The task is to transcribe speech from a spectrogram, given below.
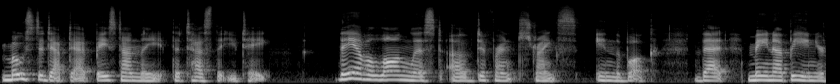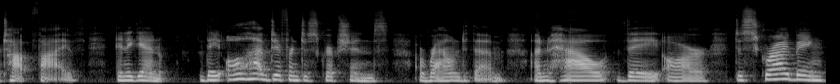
most adept at based on the the test that you take. They have a long list of different strengths in the book that may not be in your top five. And again, they all have different descriptions around them on how they are describing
